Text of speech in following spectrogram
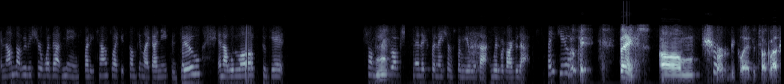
and i'm not really sure what that means but it sounds like it's something like i need to do and i would love to get some mm-hmm. instruction and explanations from you with that with regard to that thank you okay Thanks. Um, sure, be glad to talk about it.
